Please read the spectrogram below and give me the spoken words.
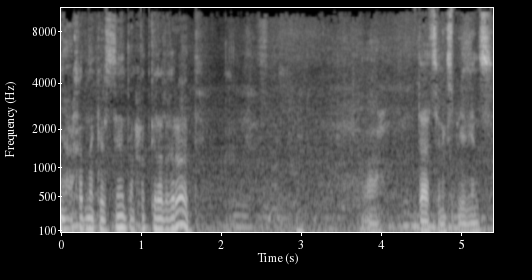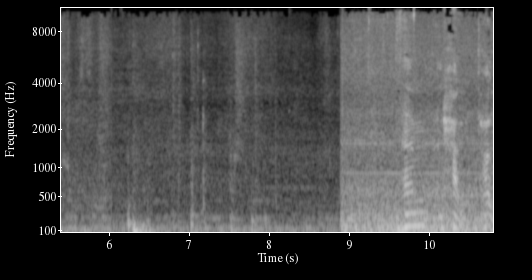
يعني أخذنا كرسيين تنحط كل الاغراض wow that's an experience هم انحل حل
